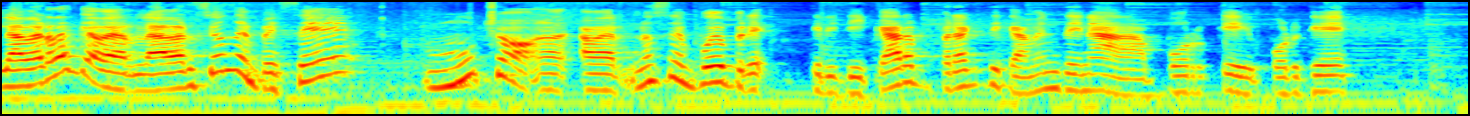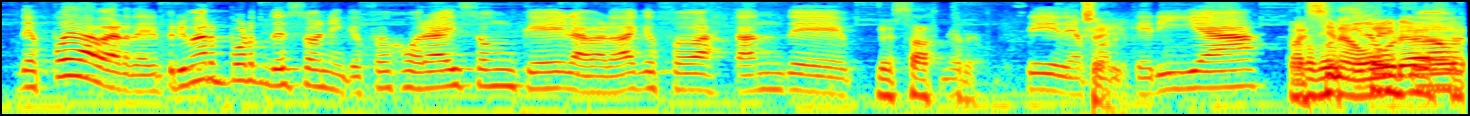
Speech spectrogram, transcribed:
la verdad que, a ver, la versión de PC mucho, a ver, no se puede criticar prácticamente nada. ¿Por qué? Porque después de haber del primer port de Sony que fue Horizon, que la verdad que fue bastante desastre. sí, de porquería. Recién ahora.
